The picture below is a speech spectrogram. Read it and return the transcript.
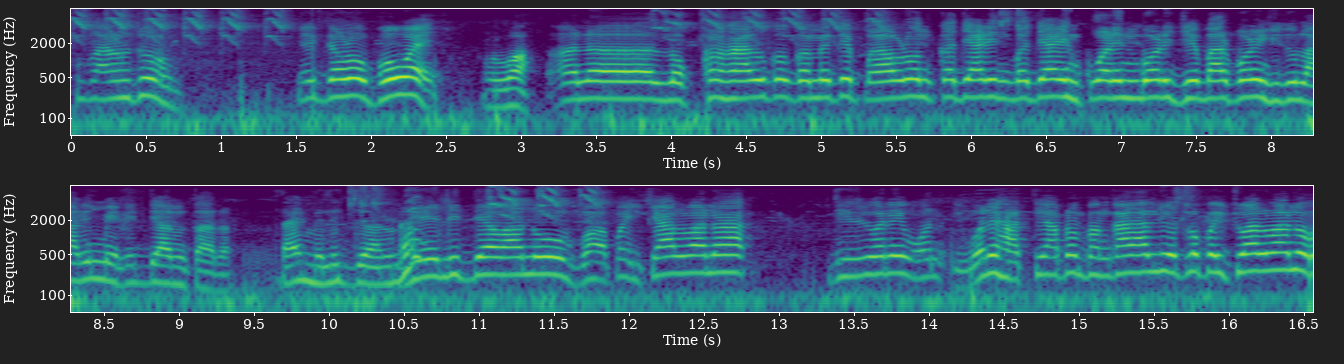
શું કારણ છું એક જણો ઊભો હોય. વાહ અને લોખંડ સારું કે ગમે તે પાવડો ને કજાડીને બજાડીને કોળીને બોળી જે બાર પડે સીધું લારીને મેલી જ દેવાનું તારે. તારે મેલી જ દેવાનું મેલી જ દેવાનું પૈસા આલવાના. જીવોને ઈવોને હાથથી આપણે ભંગાર આલ્યો એટલો પૈસો આલવાનો.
